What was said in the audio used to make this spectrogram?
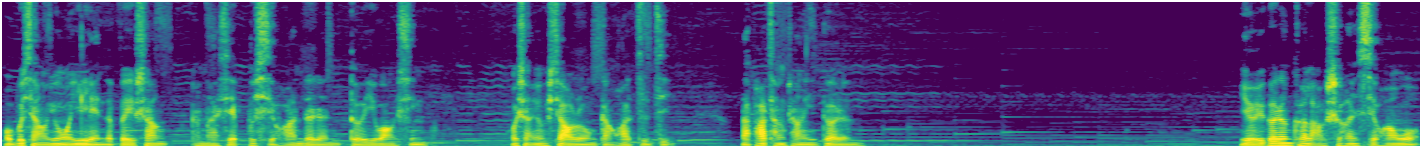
我不想用我一脸的悲伤让那些不喜欢的人得意忘形，我想用笑容感化自己，哪怕常常一个人。有一个任课老师很喜欢我，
